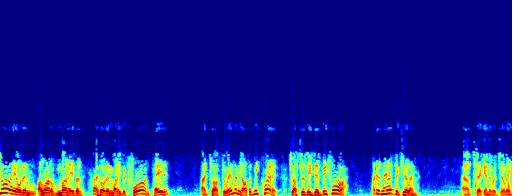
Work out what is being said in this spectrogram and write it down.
Sure, I owed him a lot of money, but I've owed him money before and paid it. I talked to him and he offered me credit, just as he did before. I didn't have to kill him. I'll check into it, Julie.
